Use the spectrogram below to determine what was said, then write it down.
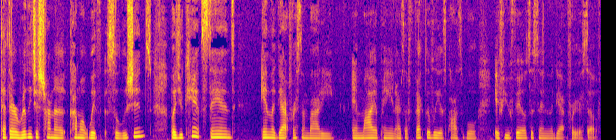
that they're really just trying to come up with solutions. But you can't stand in the gap for somebody in my opinion, as effectively as possible if you fail to stand in the gap for yourself.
